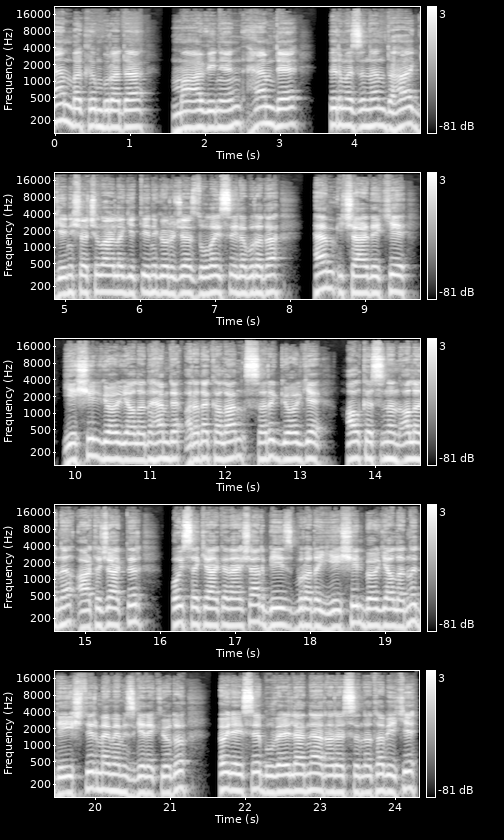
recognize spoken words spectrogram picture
hem bakın burada mavinin hem de kırmızının daha geniş açılarla gittiğini göreceğiz. Dolayısıyla burada hem içerideki yeşil gölge alanı hem de arada kalan sarı gölge halkasının alanı artacaktır. Oysa ki arkadaşlar biz burada yeşil bölge alanını değiştirmememiz gerekiyordu. Öyleyse bu verilenler arasında tabii ki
